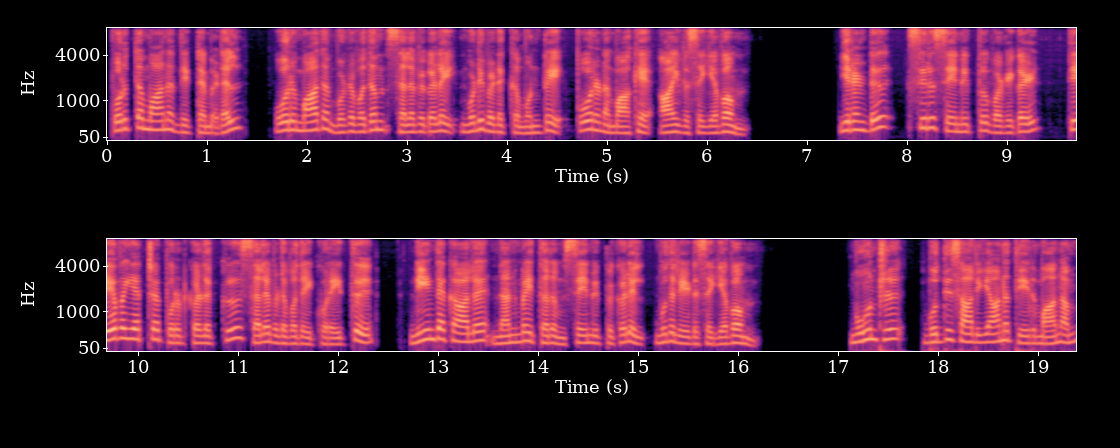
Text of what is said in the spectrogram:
பொருத்தமான திட்டமிடல். ஒரு மாதம் முழுவதும் செலவுகளை முடிவெடுக்க முன்பே பூரணமாக ஆய்வு செய்யவும். இரண்டு சிறு சேமிப்பு வழிகள். தேவையற்ற பொருட்களுக்கு செலவிடுவதை குறைத்து நீண்டகால நன்மை தரும் சேமிப்புகளில் முதலீடு செய்யவும். மூன்று புத்திசாலியான தீர்மானம்.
